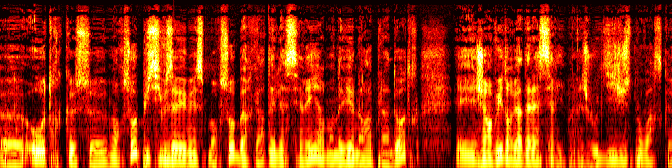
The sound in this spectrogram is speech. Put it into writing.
euh, autre que ce morceau. Puis si vous avez aimé ce morceau, bah, regardez la série. À mon avis, il y en aura plein d'autres. Et j'ai envie de regarder la série. Voilà, je vous le dis juste pour voir ce que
